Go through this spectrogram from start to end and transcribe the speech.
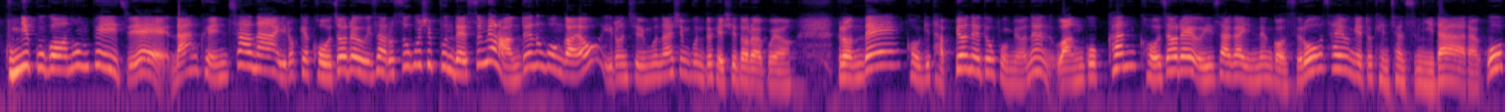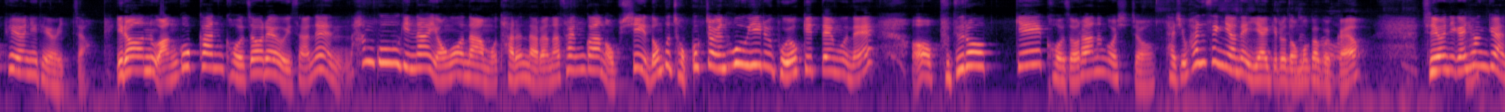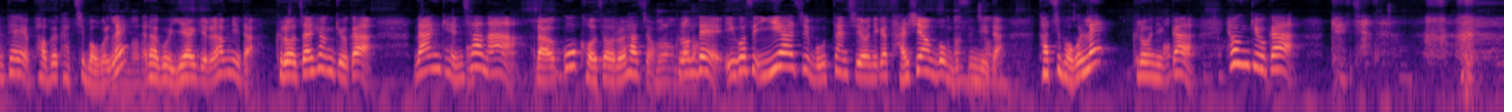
국립국어원 홈페이지에 난 괜찮아 이렇게 거절의 의사로 쓰고 싶은데 쓰면 안 되는 건가요? 이런 질문을 하신 분도 계시더라고요. 그런데 거기 답변에도 보면은 완곡한 거절의 의사가 있는 것으로 사용해도 괜찮습니다. 라고 표현이 되어 있죠. 이런 완곡한 거절의 의사는 한국이나 영어나 뭐 다른 나라나 상관없이 너무 적극적인 호의를 보였기 때문에 어, 부드럽 쉽게 거절하는 것이죠. 다시 환승연의 이야기로 넘어가 볼까요? 지연이가 현규한테 밥을 같이 먹을래? 라고 이야기를 합니다. 그러자 현규가 난 괜찮아 라고 거절을 하죠. 그런데 이것을 이해하지 못한 지연이가 다시 한번 묻습니다. 같이 먹을래? 그러니까 현규가 괜찮아.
